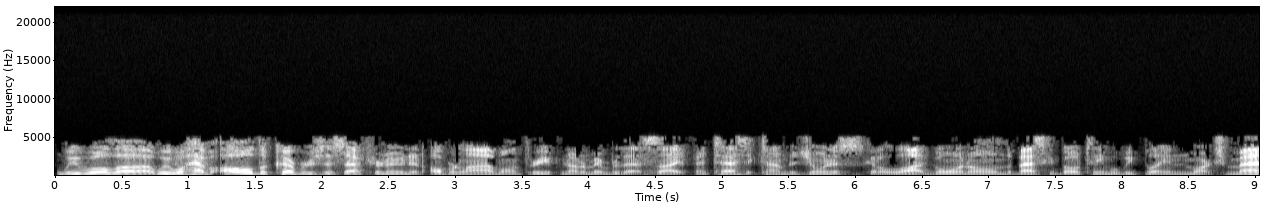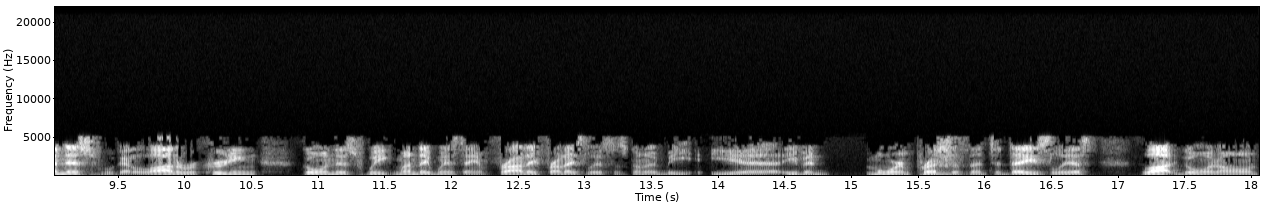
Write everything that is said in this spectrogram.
We will uh, we will have all the coverage this afternoon at Auburn Live on three. If you're not a member of that site, fantastic time to join us. It's got a lot going on. The basketball team will be playing March Madness. We've got a lot of recruiting going this week, Monday, Wednesday, and Friday. Friday's list is going to be uh, even more impressive than today's list. A lot going on.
